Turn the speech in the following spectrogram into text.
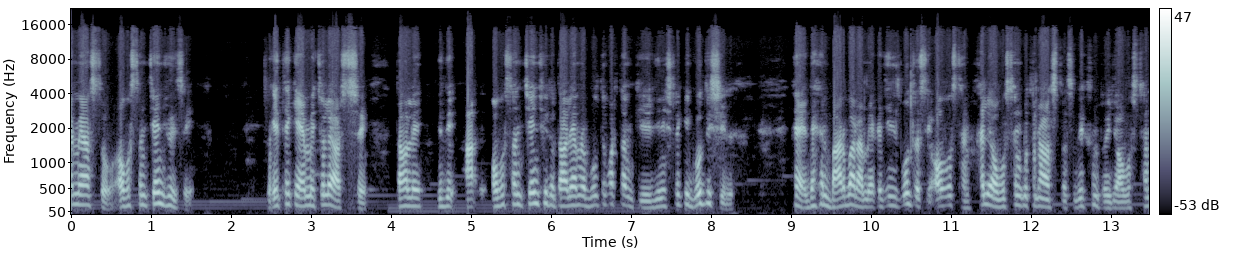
এম এ আসতো, অবস্থান চেঞ্জ হয়েছে। এ থেকে এম এ চলে আসছে। তাহলে যদি অবস্থান চেঞ্জ হইতো, তাহলে আমরা বলতে পারতাম কি জিনিসটা কি গতিশীল? হ্যাঁ দেখেন বারবার আমি একটা জিনিস বলতেছি, অবস্থান, খালি অবস্থান কথাটা আসতেছে। দেখুন তো, এই যে অবস্থান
